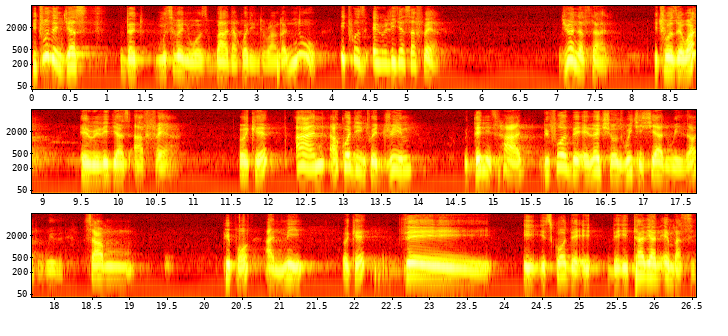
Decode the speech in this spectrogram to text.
It wasn't just that Museveni was bad according to Lwanga. No, it was a religious affair. Do you understand? It was a what? A religious affair. Okay? And according to a dream Dennis had before the elections, which he shared with that, with some people and me, okay, the, it's called the, the Italian embassy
